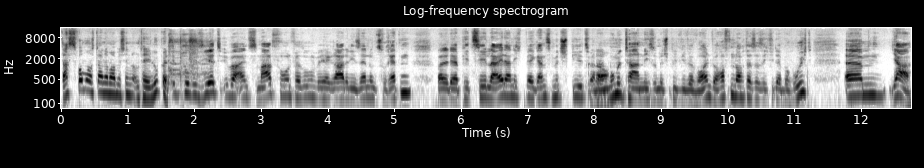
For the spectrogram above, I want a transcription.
Das wollen wir uns gleich noch mal ein bisschen unter die Lupe Improvisiert über ein Smartphone versuchen wir hier gerade die Sendung zu retten, weil der PC leider nicht mehr ganz mitspielt oder Genau. momentan nicht so mitspielt, wie wir wollen. Wir hoffen noch, dass er sich wieder beruhigt. Ähm, ja,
